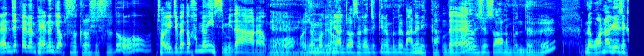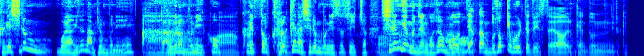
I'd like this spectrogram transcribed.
렌즈 빼면 배는 게 없어서 그러실 수도 저희 집에도 한 명이 있습니다. 라고 네, 요즘 뭐. 눈이 안 좋아서 렌즈 끼는 분들 많으니까 네. 그런 실수하는 분들 근데 워낙에 이제 그게 싫은 모양이죠 남편분이 또안 그런 분이 있고 아, 그게 수또 있죠. 그렇게나 싫은 분이 있을 수 있죠 싫은 게 문제인 거죠 뭐 약간 무섭게 보일 때도 있어요. 이렇게 눈 이렇게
